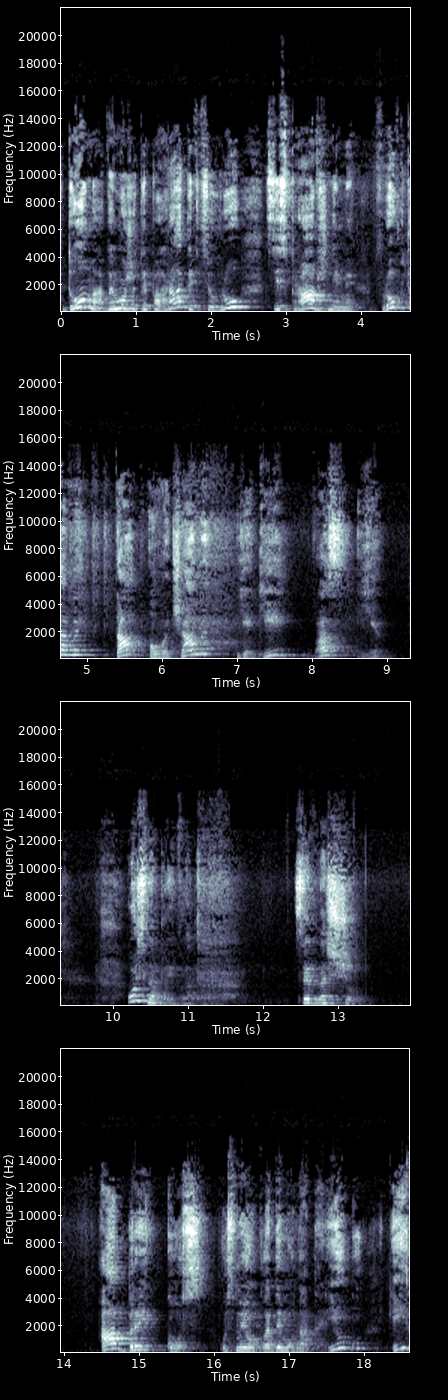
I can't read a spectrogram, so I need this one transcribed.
Дома ви можете пограти в цю гру зі справжніми фруктами та овочами, які у вас є. Ось, наприклад, це в нас що? Абрикос. Ось ми його кладемо на тарілку і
